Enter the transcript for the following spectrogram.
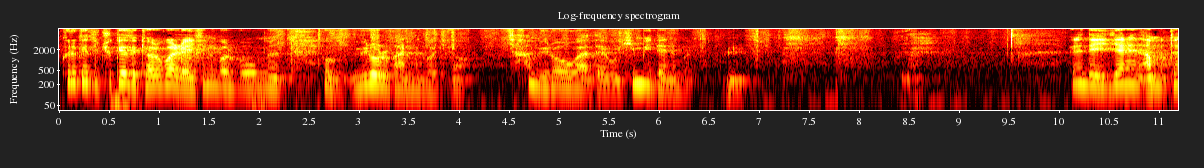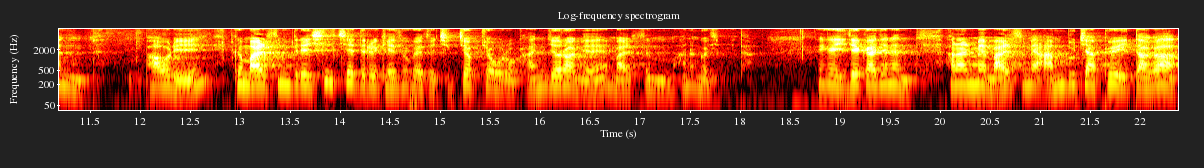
그렇게 해서 주께서 결과를 내시는 걸 보면 위로를 받는 거죠. 참 위로가 되고 힘이 되는 거죠. 음. 그런데 이제는 아무튼 바울이 그 말씀들의 실체들을 계속해서 직접적으로 간절하게 말씀하는 것입니다. 그러니까 이제까지는 하나님의 말씀에 안 붙잡혀 있다가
